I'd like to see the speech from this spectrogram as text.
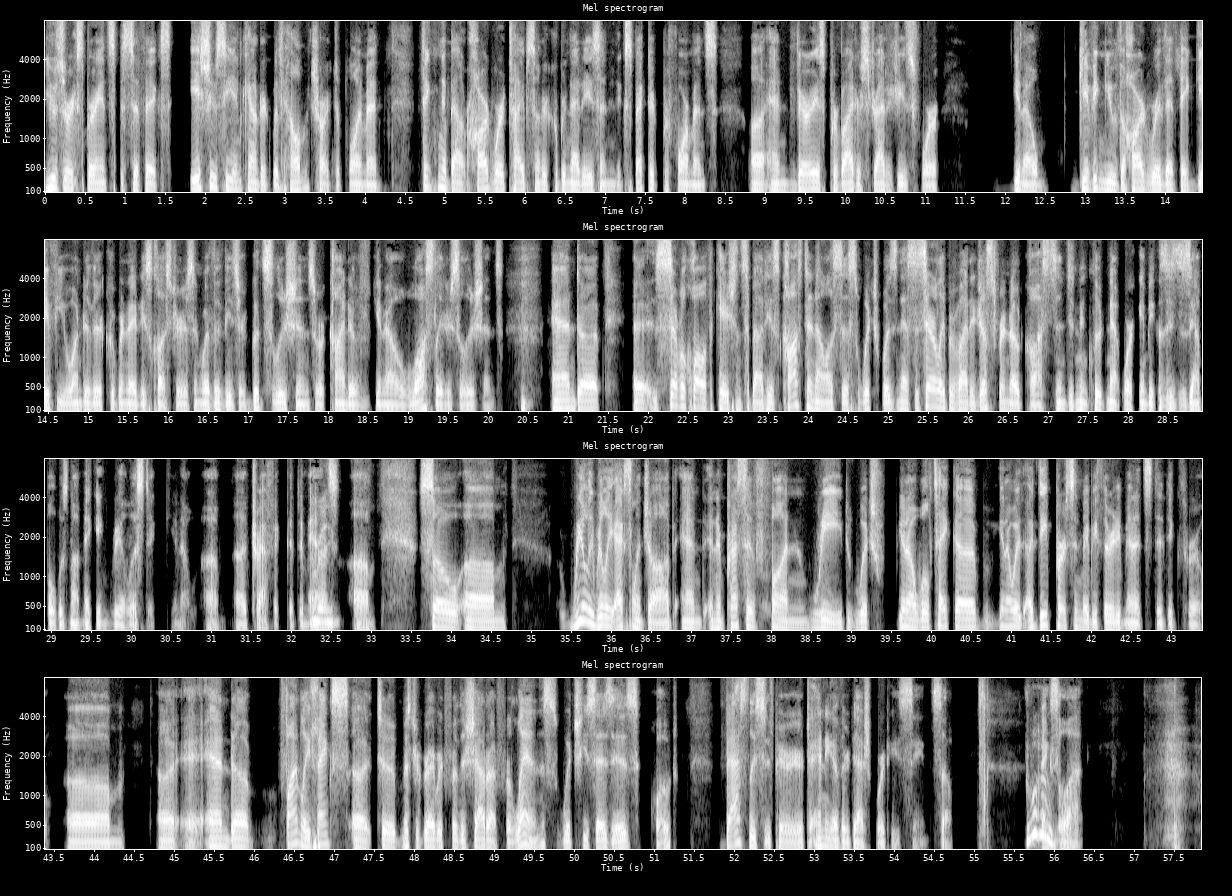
user experience specifics issues he encountered with helm chart deployment thinking about hardware types under kubernetes and expected performance uh, and various provider strategies for you know giving you the hardware that they give you under their Kubernetes clusters and whether these are good solutions or kind of, you know, loss leader solutions. Hmm. and uh, uh, several qualifications about his cost analysis, which was necessarily provided just for node costs and didn't include networking because his example was not making realistic, you know, uh, uh traffic demands. Right. Um, so, um, really, really excellent job and an impressive, fun read, which you know will take a you know a, a deep person maybe thirty minutes to dig through. Um, uh, and uh, finally, thanks uh, to Mr. Graebert for the shout out for Lens, which he says is quote vastly superior to any other dashboard he's seen. So, Woo-hoo. thanks a lot.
